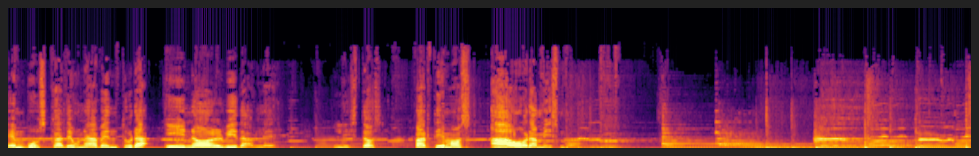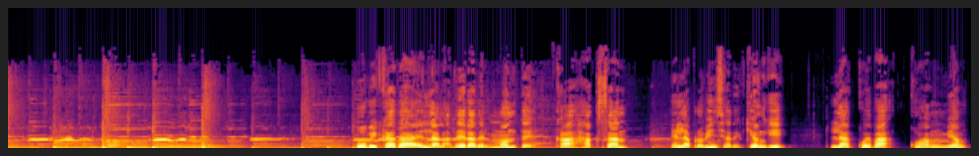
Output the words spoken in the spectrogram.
en busca de una aventura inolvidable. ¿Listos? Partimos ahora mismo. Ubicada en la ladera del monte Kahaksan, en la provincia de Gyeonggi, la cueva Kwangmyeong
